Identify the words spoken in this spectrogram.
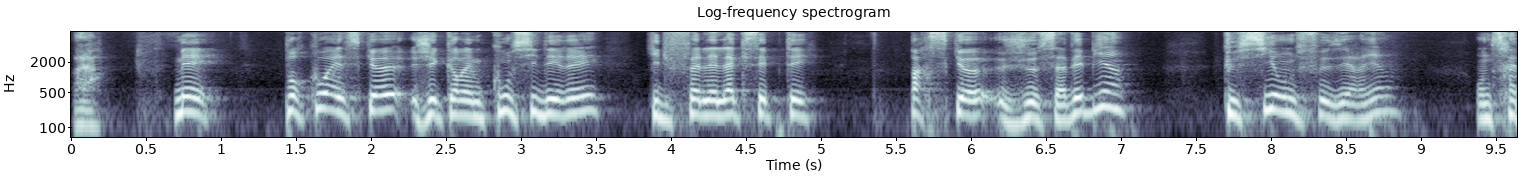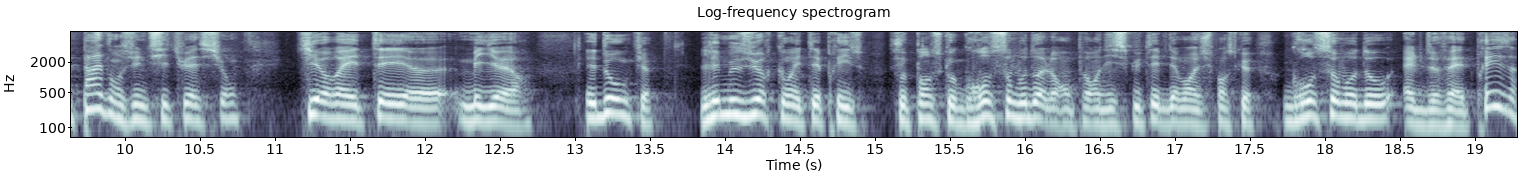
Voilà. Mais pourquoi est-ce que j'ai quand même considéré qu'il fallait l'accepter? Parce que je savais bien que si on ne faisait rien, on ne serait pas dans une situation qui aurait été euh, meilleure. Et donc, les mesures qui ont été prises, je pense que grosso modo, alors on peut en discuter évidemment, je pense que grosso modo, elles devaient être prises,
